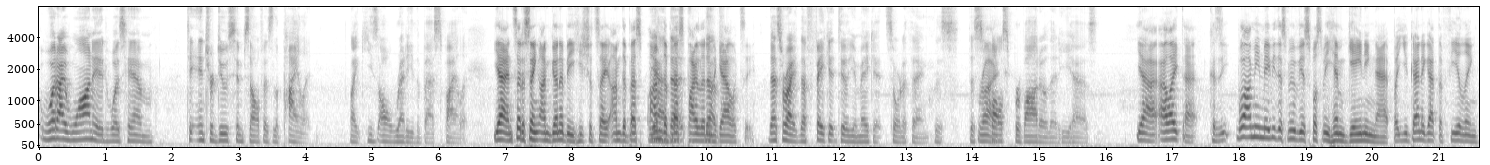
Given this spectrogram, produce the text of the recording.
what I wanted was him to introduce himself as the pilot, like he's already the best pilot. Yeah, instead of saying I'm going to be, he should say I'm the best I'm the that- best pilot in the galaxy. That's right, the fake it till you make it sort of thing. This this Right. false bravado that he has. Yeah, I like that cuz well, I mean maybe this movie is supposed to be him gaining that, but you kind of got the feeling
